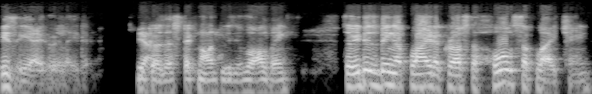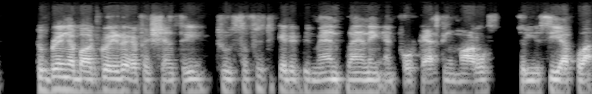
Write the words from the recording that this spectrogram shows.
is AI related yeah. because as technology is evolving. So it is being applied across the whole supply chain to bring about greater efficiency through sophisticated demand planning and forecasting models. So you see apply,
